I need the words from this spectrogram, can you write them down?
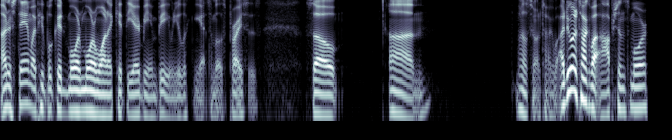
I understand why people could more and more want to get the Airbnb when you're looking at some of those prices. So, um, what else do I want to talk about? I do want to talk about options more.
